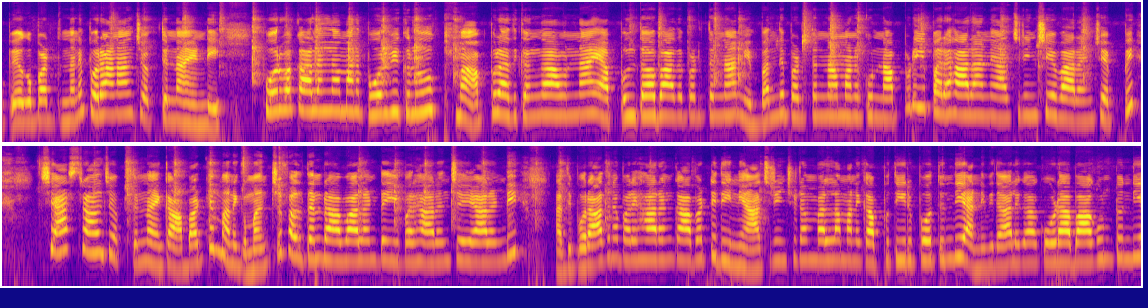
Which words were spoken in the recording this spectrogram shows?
ఉపయోగపడుతుందని పురాణాలు చెప్తున్నాయండి. పూర్వకాలంలో మన పూర్వీకులు మా అప్పులు అధికంగా ఉన్నాయి. అప్పులతో బాధపడుతున్నాం ఇబ్బంది పడుతున్నాం అనుకున్నప్పుడు ఈ పరిహారాన్ని ఆచరించేవారని చెప్పి శాస్త్రాలు చెప్తున్నాయి. కాబట్టి మనకు మంచి ఫలితం రావాలంటే ఈ పరిహారం చేయాలండి. అది పురాతన పరిహారం కాబట్టి దీన్ని ఆచరించడం వల్ల మనకి అప్పు తీరిపోతుంది. అన్ని విధాలుగా కూడా బాగుంటుంది.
